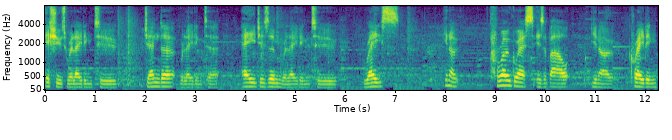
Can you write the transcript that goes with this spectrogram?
issues relating to gender, relating to ageism, relating to race. You know, progress is about, you know, creating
